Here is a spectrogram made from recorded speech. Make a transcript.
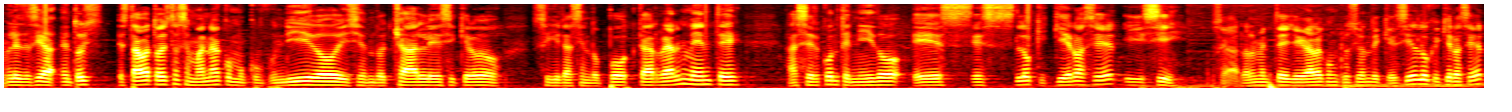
les decía, entonces estaba toda esta semana como confundido, diciendo chale, si quiero seguir haciendo podcast. Realmente hacer contenido es, es lo que quiero hacer y sí, o sea, realmente llegué a la conclusión de que sí es lo que quiero hacer.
